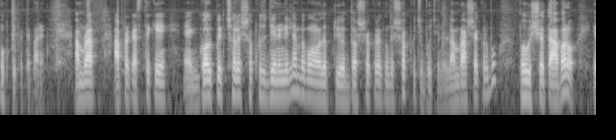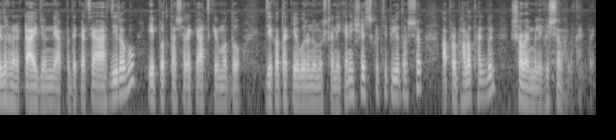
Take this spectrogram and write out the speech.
মুক্তি পেতে পারেন। আমরা আপনার কাছ থেকে গল্পের ছলে সব কিছু জেনে নিলাম এবং আমাদের প্রিয় দর্শকরা কিন্তু সব কিছু বুঝে নিল। আমরা আশা করব ভবিষ্যতে আবারও এ ধরনের একটা আয়োজন নিয়ে আপনাদের কাছে হাজির হব। এই প্রত্যাশা রেখে আজকের মতো যে কথা কেউ বলেন অনুষ্ঠান এখানেই শেষ করছি, প্রিয় দর্শক। আপনার ভালো থাকবেন সবাই মিলে ভীষণ ভালো থাকবেন।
